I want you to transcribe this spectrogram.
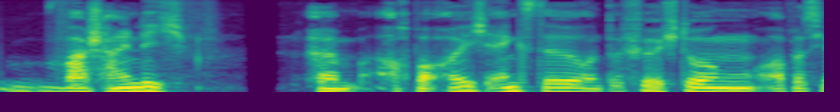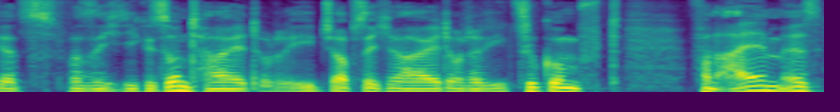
wahrscheinlich ähm, auch bei euch Ängste und Befürchtungen, ob es jetzt, was ich, die Gesundheit oder die Jobsicherheit oder die Zukunft von allem ist.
